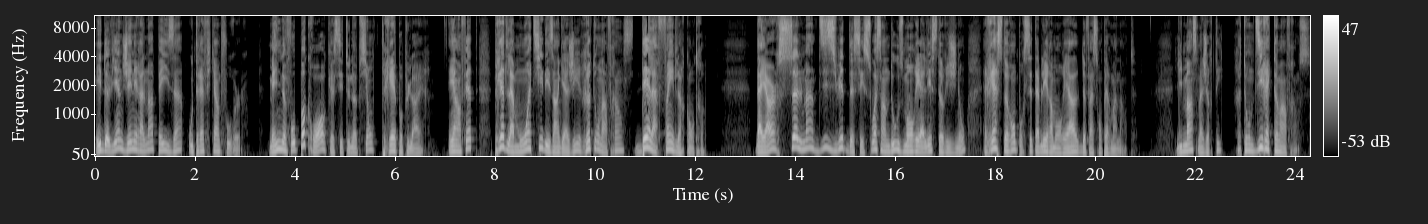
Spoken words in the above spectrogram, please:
et deviennent généralement paysans ou trafiquants de fourrure. Mais il ne faut pas croire que c'est une option très populaire. Et en fait, près de la moitié des engagés retournent en France dès la fin de leur contrat. D'ailleurs, seulement 18 de ces 72 Montréalistes originaux resteront pour s'établir à Montréal de façon permanente. L'immense majorité retourne directement en France.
